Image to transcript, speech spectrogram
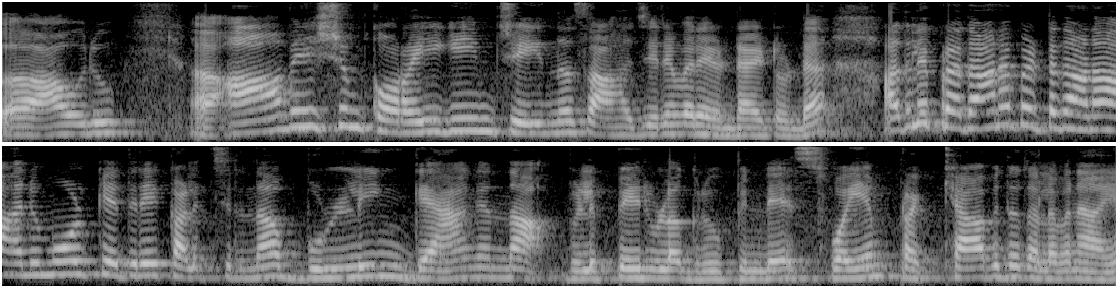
ആ, ഒരു ആവേശം കുറയുകയും ചെയ്യുന്ന സാഹചര്യം വരെ ഉണ്ടായിട്ടുണ്ട്. അതിൽ പ്രധാനപ്പെട്ടതാണ് അനുമോൾക്കെതിരെ കളിച്ചിരുന്ന ബുള്ളിംഗ് ഗാങ് എന്ന വിളിപ്പേരുള്ള ഗ്രൂപ്പിന്റെ സ്വയം പ്രഖ്യാപിത തലവനായ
